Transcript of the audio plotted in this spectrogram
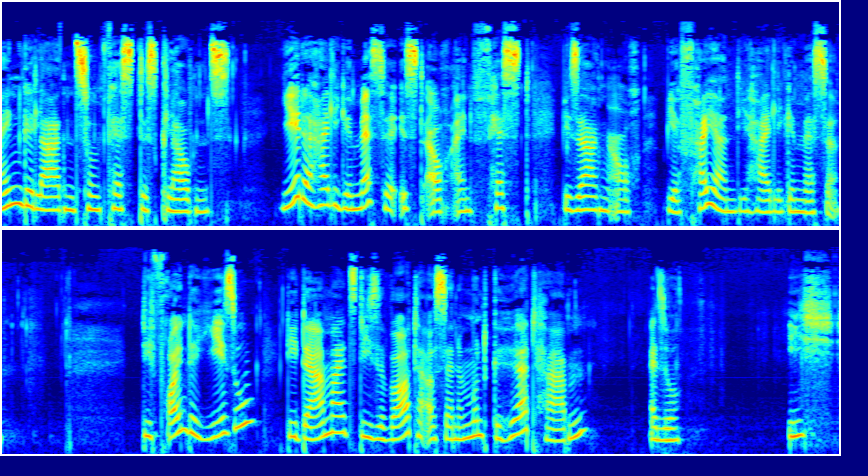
Eingeladen zum Fest des Glaubens. Jede heilige Messe ist auch ein Fest. Wir sagen auch, wir feiern die heilige Messe. Die Freunde Jesu, die damals diese Worte aus seinem Mund gehört haben, also ich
